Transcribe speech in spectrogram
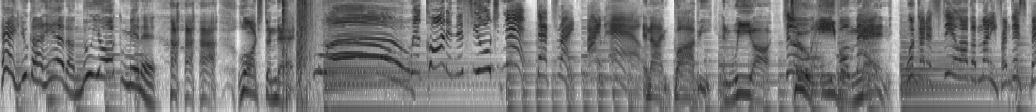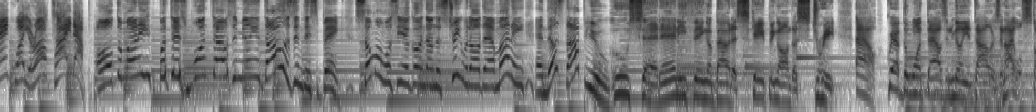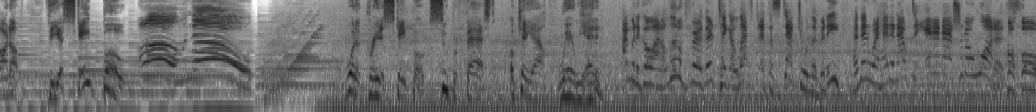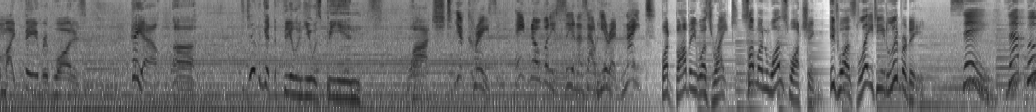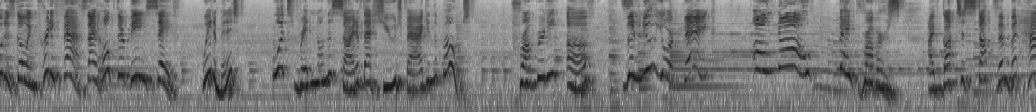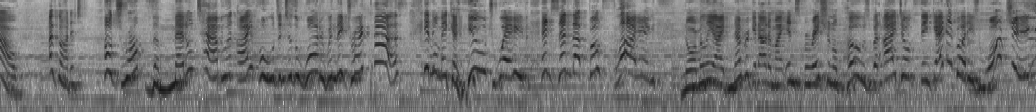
Hey, you got here the New York Minute. Ha ha ha! Launch the net. Whoa! We're caught in this huge net. That's right. I'm Al. And I'm Bobby, and we are two, evil men. We're gonna steal all the money from this bank while you're all tied up. All the money? But there's $1,000 million in this bank. Someone will see you going down the street with all that money, and they'll stop you. Who said anything about escaping on the street? Al, grab the $1,000 million and I will start up the escape boat. Oh no! What a great escape boat, super fast. Okay, Al, where are we heading? I'm gonna go on a little further, take a left at the Statue of Liberty, and then we're heading out to international waters. Oh, my favorite waters. Hey, Al, uh, did you ever get the feeling you was being watched? You're crazy. Ain't nobody seeing us out here at night. But Bobby was right. Someone was watching. It was Lady Liberty. Say, that boat is going pretty fast. I hope they're being safe. Wait a minute. What's written on the side of that huge bag in the boat? Property of the New York Bank? Oh no! Bank robbers! I've got to stop them, but how? I've got it. I'll drop the metal tablet I hold into the water when they drive past. It will make a huge wave and send that boat flying. Normally, I'd never get out of my inspirational pose, but I don't think anybody's watching.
